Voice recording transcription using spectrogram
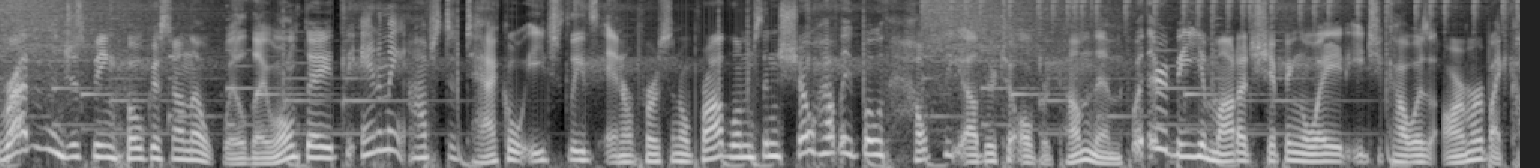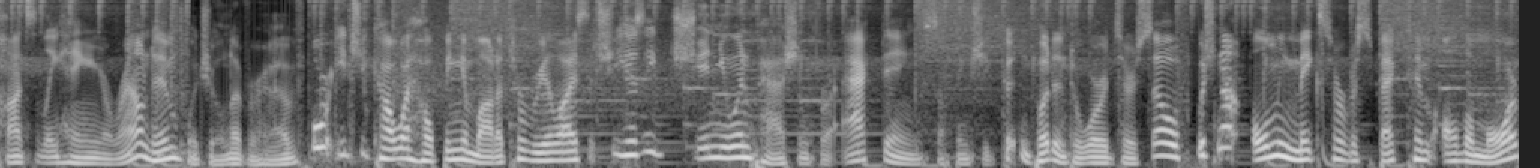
Rather than just being focused on the will they won't they, the anime opts to tackle each lead's interpersonal problems and show how they both help the other to overcome them, whether it be Yamada chipping away at Ichikawa's armor by constantly hanging around him, which you'll never have, or Ichikawa helping Yamada to realize that she has a genuine passion for acting, something she couldn't put into words herself, which not only makes her respect him all the more,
